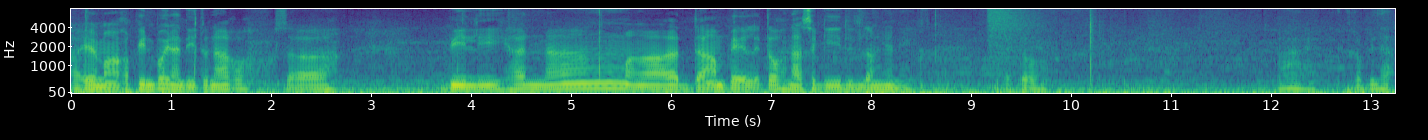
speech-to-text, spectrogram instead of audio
Ayun mga kapinboy nandito na ako sa bilihan ng mga dumbbell. Ito nasa gilid lang yan eh ito. Ay kabila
